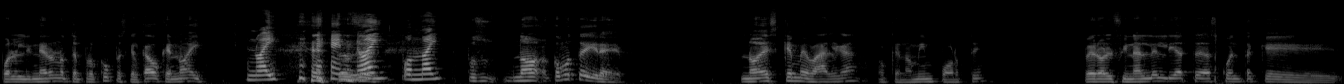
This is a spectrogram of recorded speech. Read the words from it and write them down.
por el dinero no te preocupes, que al cabo que no hay. No hay, no hay, pues no hay. Pues no, ¿cómo te diré? No es que me valga o que no me importe, pero al final del día te das cuenta que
